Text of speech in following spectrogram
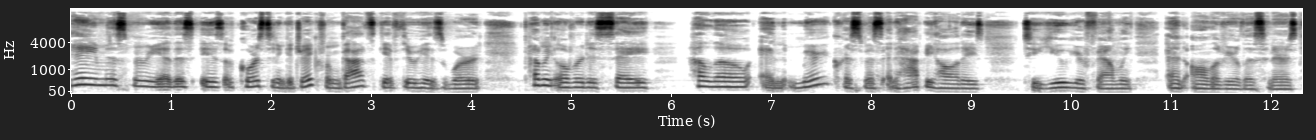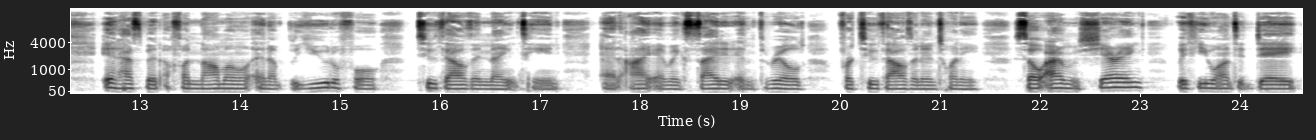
Hey, Miss Maria. This is, of course, Tanika Drake from God's Gift Through His Word, coming over to say hello and Merry Christmas and Happy Holidays to you, your family, and all of your listeners. It has been a phenomenal and a beautiful 2019, and I am excited and thrilled for 2020. So I'm sharing with you on today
